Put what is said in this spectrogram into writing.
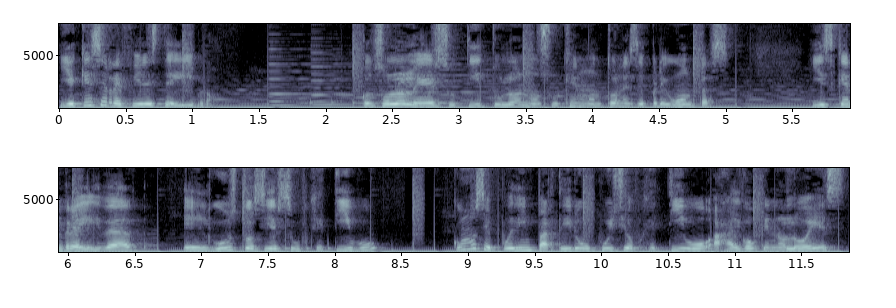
¿Y a qué se refiere este libro? Con solo leer su título nos surgen montones de preguntas. Y es que en realidad, ¿el gusto sí es subjetivo? ¿Cómo se puede impartir un juicio objetivo a algo que no lo es?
